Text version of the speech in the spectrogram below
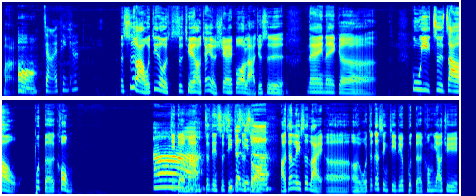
嘛。哦，讲来听看。是啊，我记得我之前好像有 share 过啦，就是在那个故意制造不得空。记得吗？这件事情就是说，好像类似来，呃呃，我这个星期六不得空要去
